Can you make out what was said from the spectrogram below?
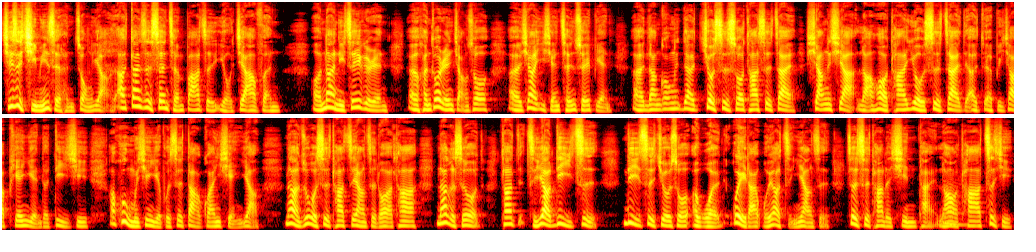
其实起名字很重要啊，但是生辰八字有加分。哦，那你这个人，呃，很多人讲说，呃，像以前陈水扁，呃，南宫，呃，就是说他是在乡下，然后他又是在呃呃比较偏远的地区，啊，父母亲也不是大官显要。那如果是他这样子的话，他那个时候他只要立志，立志就是说，呃，我未来我要怎样子，这是他的心态，然后他自己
